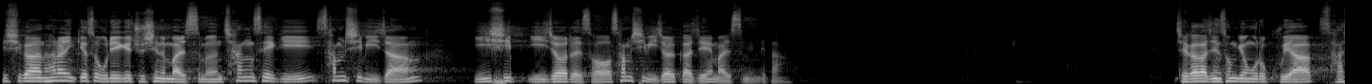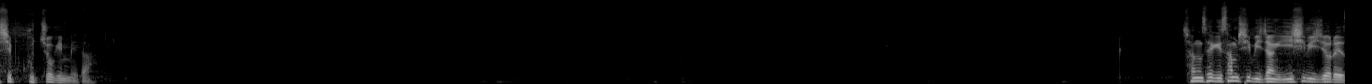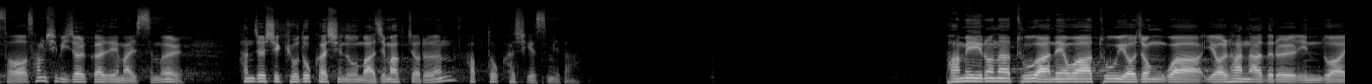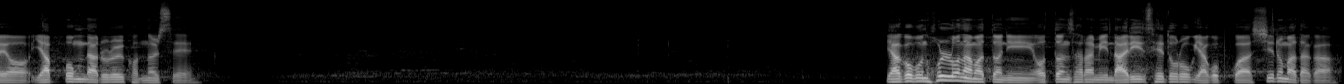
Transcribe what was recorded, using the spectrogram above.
이 시간 하나님께서 우리에게 주시는 말씀은 창세기 32장 22절에서 32절까지의 말씀입니다. 제가 가진 성경으로 구약 49쪽입니다. 창세기 32장 22절에서 32절까지의 말씀을 한 절씩 교독하신 후 마지막 절은 합독하시겠습니다. 밤에 일어나 두 아내와 두 여종과 열한 아들을 인도하여 야복 나루를 건널세 야곱은 홀로 남았더니 어떤 사람이 날이 새도록 야곱과 씨름하다가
